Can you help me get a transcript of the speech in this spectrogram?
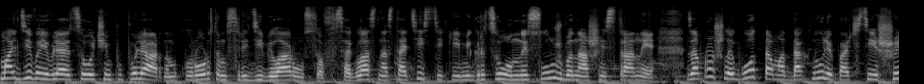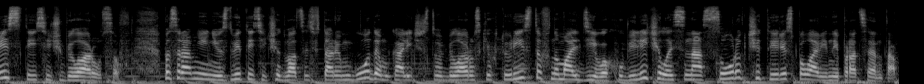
Мальдивы являются очень популярным курортом среди белорусов. Согласно статистике миграционной службы нашей страны, за прошлый год там отдохнули почти 6 тысяч белорусов. По сравнению с 2022 годом количество белорусских туристов на Мальдивах увеличилось на 44,5%.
